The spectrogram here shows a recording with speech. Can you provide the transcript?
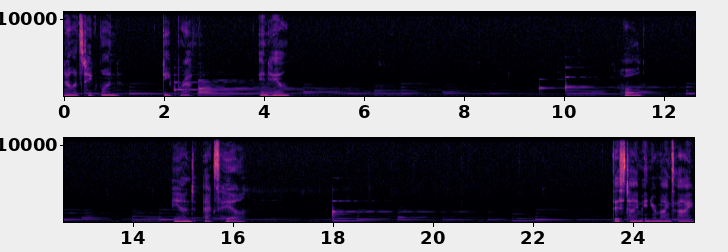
Now let's take one deep breath. Inhale. Hold. And exhale. This time in your mind's eye,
